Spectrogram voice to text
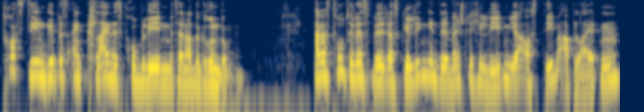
Trotzdem gibt es ein kleines Problem mit seiner Begründung. Aristoteles will das gelingende menschliche Leben ja aus dem ableiten,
